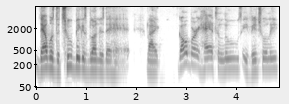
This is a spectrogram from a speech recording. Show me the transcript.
that was the two biggest blunders they had. Like Goldberg had to lose eventually,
